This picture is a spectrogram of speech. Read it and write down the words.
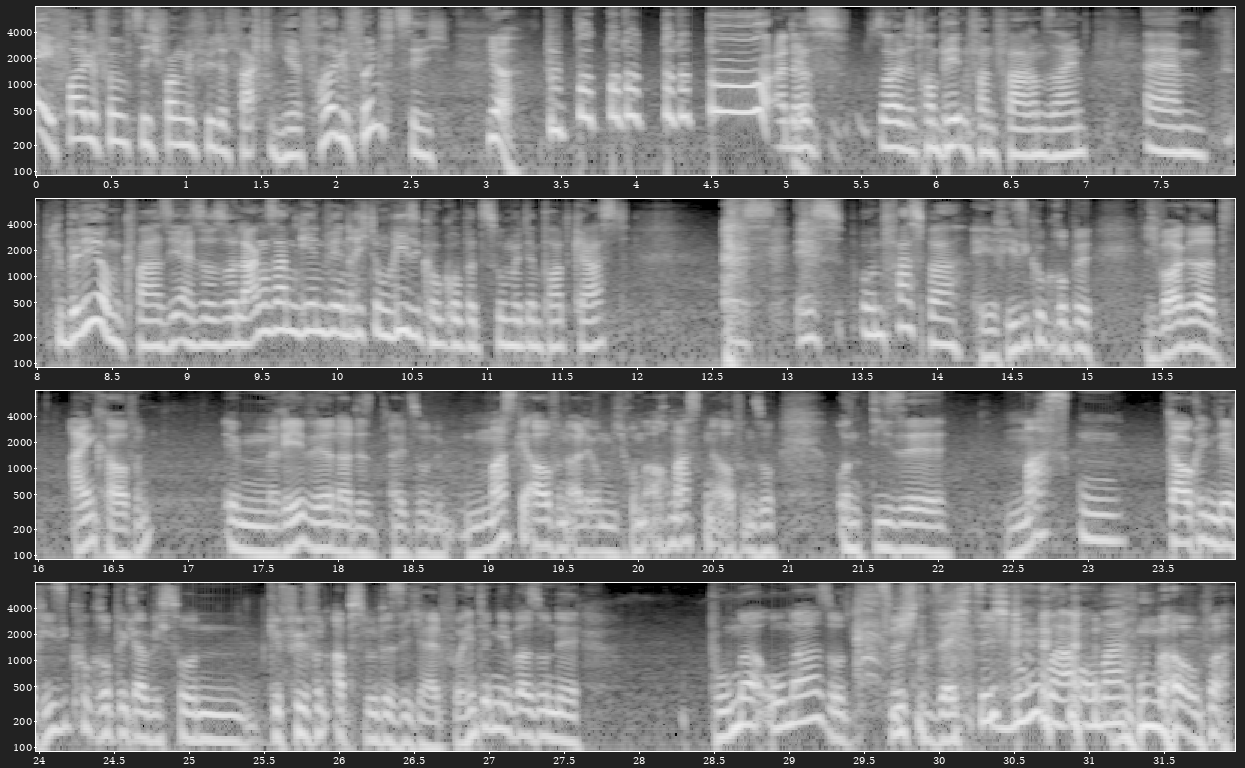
Hey, Folge 50 von Gefühlte Fakten hier. Folge 50. Ja. Das sollte Trompetenfanfaren sein. Ähm, Jubiläum quasi. Also so langsam gehen wir in Richtung Risikogruppe zu mit dem Podcast. Das ist unfassbar. Ey, Risikogruppe. Ich war gerade einkaufen im Rewe und hatte halt so eine Maske auf und alle um mich rum auch Masken auf und so. Und diese Masken gaukeln der Risikogruppe, glaube ich, so ein Gefühl von absoluter Sicherheit vor. Hinter mir war so eine Boomer-Oma, so zwischen 60. Boomer-Oma. Boomer-Oma.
